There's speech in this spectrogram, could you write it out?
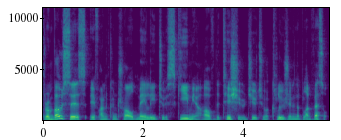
Thrombosis, if uncontrolled, may lead to ischemia of the tissue due to occlusion in the blood vessel.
